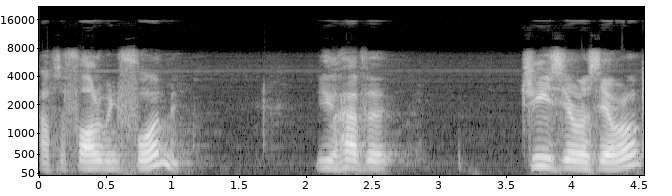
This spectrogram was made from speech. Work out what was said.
have the following form. You have a G00,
